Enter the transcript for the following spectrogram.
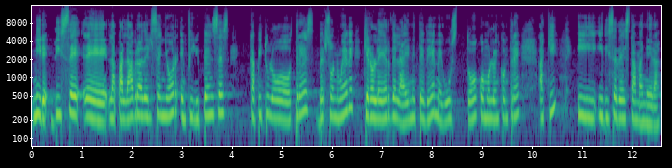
Mire, dice eh, la palabra del Señor en Filipenses capítulo 3, verso 9. Quiero leer de la NTV, me gustó cómo lo encontré aquí. y dice de esta manera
